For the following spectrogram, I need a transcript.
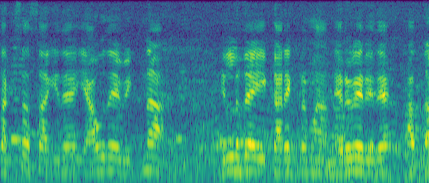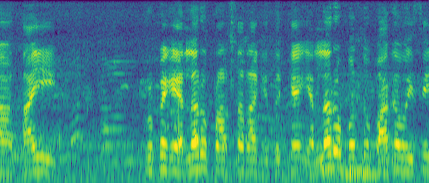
ಸಕ್ಸಸ್ ಆಗಿದೆ. ಯಾವುದೇ ವಿಘ್ನ ಇಲ್ಲದೆ ಈ ಕಾರ್ಯಕ್ರಮ ನೆರವೇರಿದೆ. ಆ ತಾಯಿ ಕೃಪೆಗೆ ಎಲ್ಲರೂ ಪ್ರಾರ್ಥರಾಗಿದ್ದಕ್ಕೆ ಎಲ್ಲರೂ ಬಂದು ಭಾಗವಹಿಸಿ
